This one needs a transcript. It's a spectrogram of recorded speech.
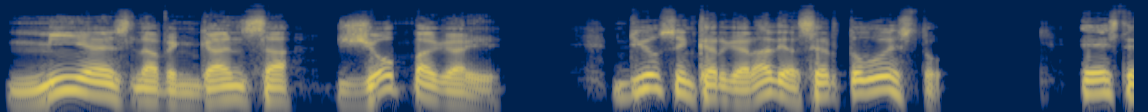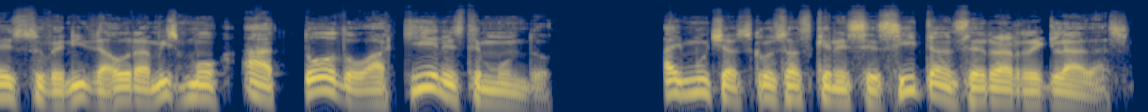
Mía es la venganza, yo pagaré. Dios se encargará de hacer todo esto. Esta es su venida ahora mismo a todo aquí en este mundo. Hay muchas cosas que necesitan ser arregladas.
